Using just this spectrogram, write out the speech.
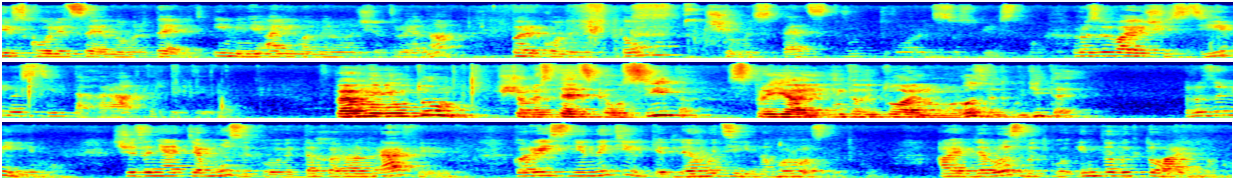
Кам'янець-Подільського ліцею номер 9 імені Аліма Мироновича Трояна переконані в тому, що мистецтво творить суспільство, розвиваючи здібності та характер дитини. Впевнені у тому, що мистецька освіта сприяє інтелектуальному розвитку дітей. Розуміємо, що заняття музикою та хореографією корисні не тільки для емоційного розвитку, а й для розвитку інтелектуального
